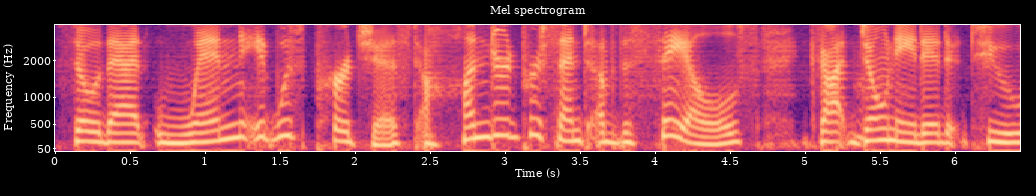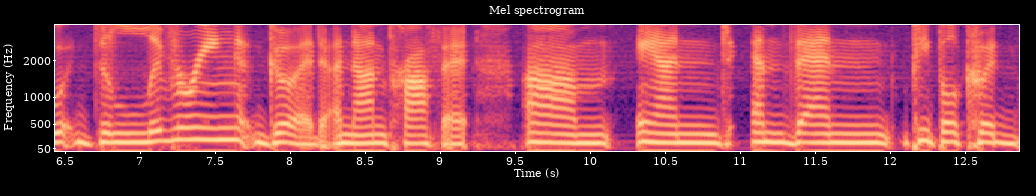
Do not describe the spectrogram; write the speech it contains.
so that when it was purchased, hundred percent of the sales got donated to Delivering Good, a nonprofit, um, and and then people could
